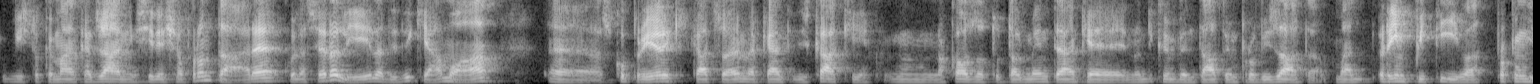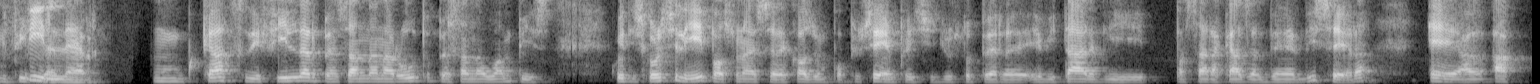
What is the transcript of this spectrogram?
visto che manca Gianni, si riesce a affrontare, quella sera lì la dedichiamo a eh, scoprire chi cazzo è il mercante di scacchi, una cosa totalmente anche, non dico inventata, improvvisata, ma riempitiva, proprio un filler. filler. Un cazzo di filler pensando a Naruto, pensando a One Piece. Quei discorsi lì possono essere cose un po' più semplici, giusto per evitare di passare a casa il venerdì sera e a, a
